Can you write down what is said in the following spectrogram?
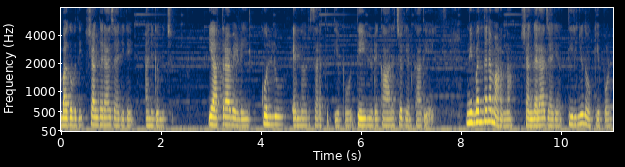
ഭഗവതി ശങ്കരാചാര്യരെ അനുഗമിച്ചു. യാത്രാവേളയിൽ കൊല്ലൂർ എന്നൊരു സ്ഥലത്തെത്തിയപ്പോൾ ദേവിയുടെ കാലച്ച കേൾക്കാതെയായി. നിബന്ധന മറന്ന ശങ്കരാചാര്യർ തിരിഞ്ഞു നോക്കിയപ്പോൾ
